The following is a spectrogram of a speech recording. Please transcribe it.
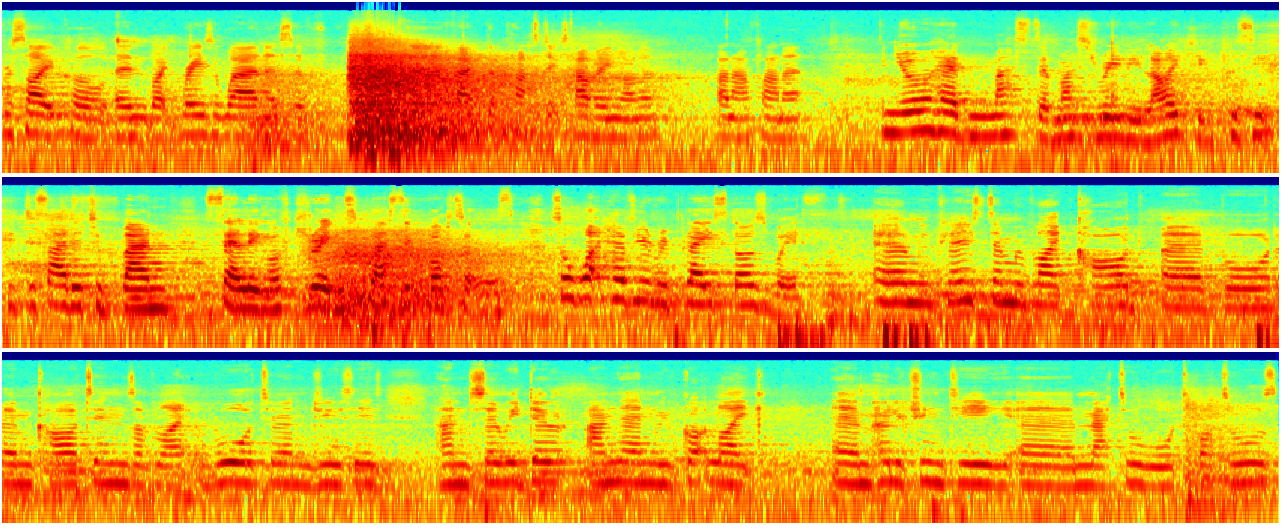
recycle and like raise awareness of the effect that plastic's having on, a, on our planet. And your headmaster must really like you because he, he decided to ban selling of drinks, plastic bottles. So what have you replaced those with? Um, we placed them with like cardboard um, cartons of like water and juices, and so we don't. And then we've got like um, Holy Trinity uh, metal water bottles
